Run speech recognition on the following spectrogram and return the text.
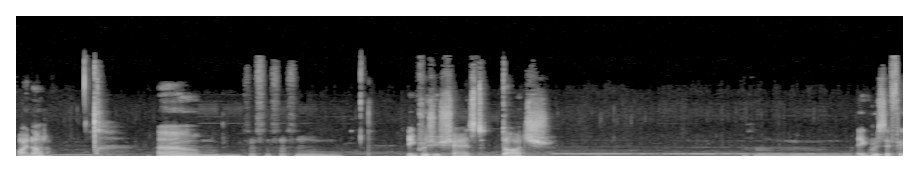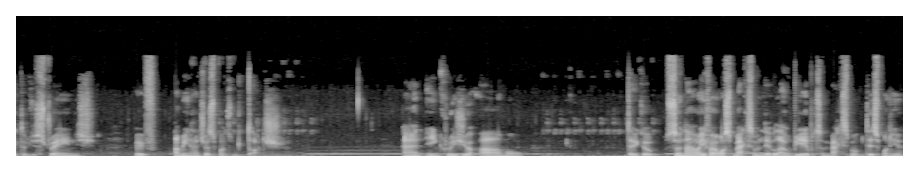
why not um, increase your chance to dodge mm, increase the effect of your strange if I mean I just want some dodge and increase your armor there we go. So now if I was maximum level, I would be able to maximum this one here,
